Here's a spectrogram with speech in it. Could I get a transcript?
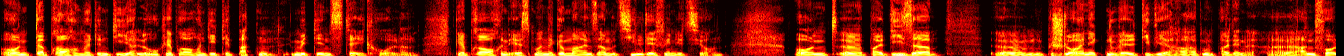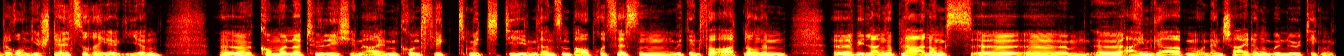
und da brauchen wir den Dialog, wir brauchen die Debatten mit den Stakeholdern. Wir brauchen erstmal eine gemeinsame Zieldefinition. Und äh, bei dieser ähm, beschleunigten Welt, die wir haben und bei den äh, Anforderungen hier schnell zu reagieren, äh, kommen wir natürlich in einen Konflikt mit den ganzen Bauprozessen, mit den Verordnungen, äh, wie lange Planungseingaben äh, äh, und Entscheidungen benötigen.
